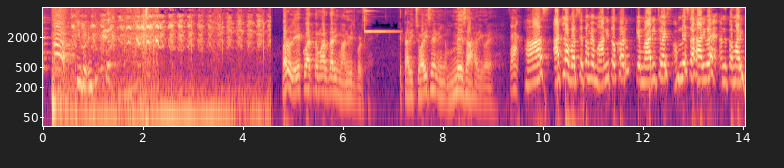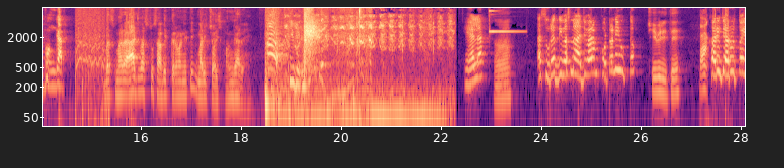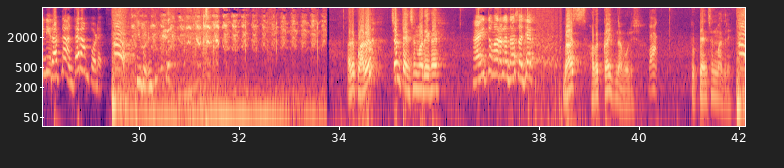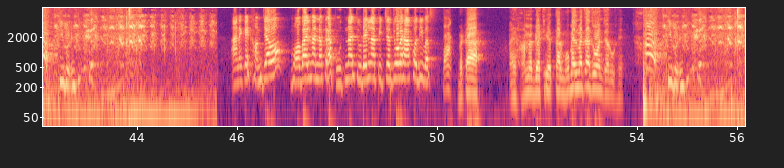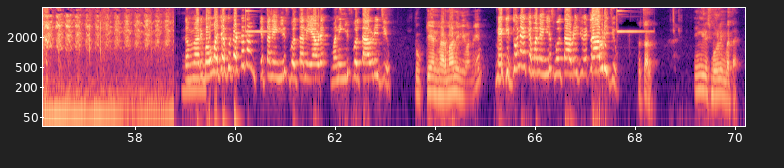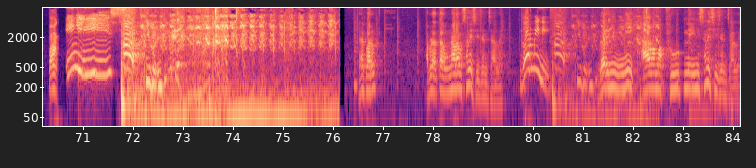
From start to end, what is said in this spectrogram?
બરોબર એક વાત તો મારે તારી માનવી જ પડશે કે તારી ચોઈસ છે ને હંમેશા હારી હોય. હા આટલા વર્ષે તમે માની તો ખરું કે મારી ચોઈસ હંમેશા હારી હોય અને તમારી ભંગાર. બસ મારે આ જ વસ્તુ સાબિત કરવાની હતી કે મારી ચોઈસ ભંગાર હે હેલા હા. આ સુરત દિવસનો આમ ખોટો નહીં ઉગતો? કેવી રીતે? ખરી જરૂર તો એની રાતના અંધારામ પડે. અરે પર ચમ ટેન્શનમાં દેખાય? હા એ તો મારા દસ હજાર. બસ હવે કંઈ જ ના બોલીશ. તું ટેન્શનમાં જ રહે. આને કઈ સમજાવો? મોબાઈલમાં નકરા ભૂતના ચુડેલના પિક્ચર જોવે આખો દિવસ. બેટા અહીં સામે બેઠી હે તાર મોબાઈલમાં ત્યાં જોવાની જરૂર છે? તમે મારી બહુ મજાક ઉડાડતા હતા કે તને ઇંગ્લિશ બોલતા નહીં આવડે. મને ઇંગ્લિશ બોલતા આવડી ગયું તું કેન માર માની લેવાનું એમ? મેં કીધું ને કે મને ઇંગ્લિશ બોલતા આવડી ગયું એટલે આવડી ગયું તો ચાલ. ઇંગ્લિશ બોલિંગ બતાય. ઇંગ્લિશ હે પારુ આપણે અત્યારે ઉનાળામાં શાની સિઝન ચાલે? ગરમીની. ગરમીની ખાવામાં ફ્રૂટ ને એની શાની સિઝન ચાલે?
